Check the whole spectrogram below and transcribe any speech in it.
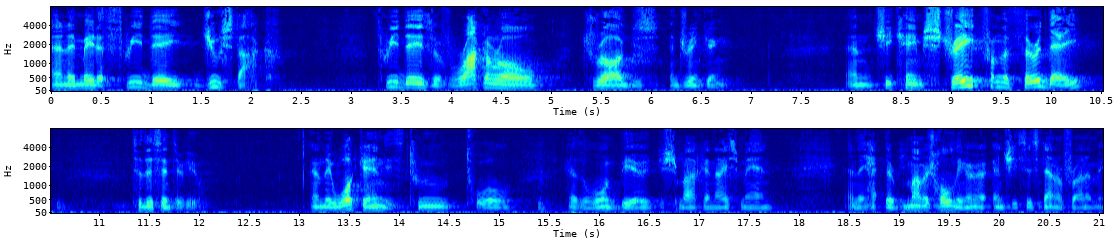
and they made a three day Jew stock. Three days of rock and roll, drugs, and drinking. And she came straight from the third day to this interview. And they walk in, he's too tall, has a long beard, Geschmack, a nice man. And they ha- their mom is holding her, and she sits down in front of me.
